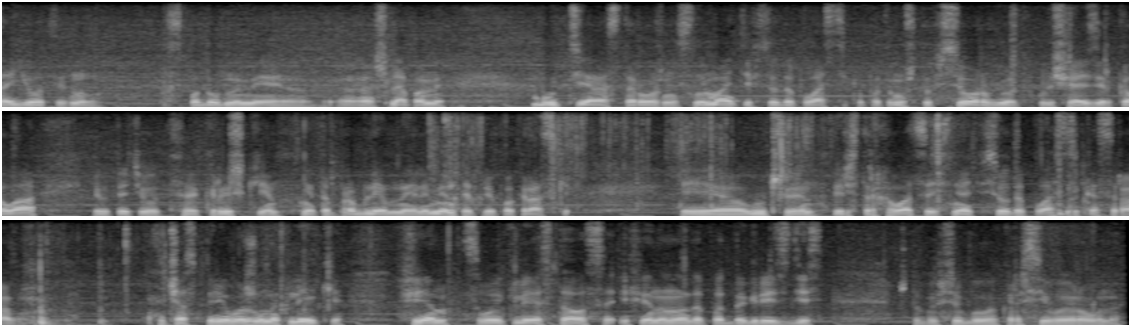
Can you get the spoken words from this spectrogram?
Тойоты, ну, с подобными э, шляпами, будьте осторожны, снимайте все до пластика, потому что все рвет, включая зеркала и вот эти вот крышки, это проблемные элементы при покраске. И лучше перестраховаться и снять все до пластика сразу. Сейчас перевожу наклейки, фен, свой клей остался, и феном надо подогреть здесь, чтобы все было красиво и ровно.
